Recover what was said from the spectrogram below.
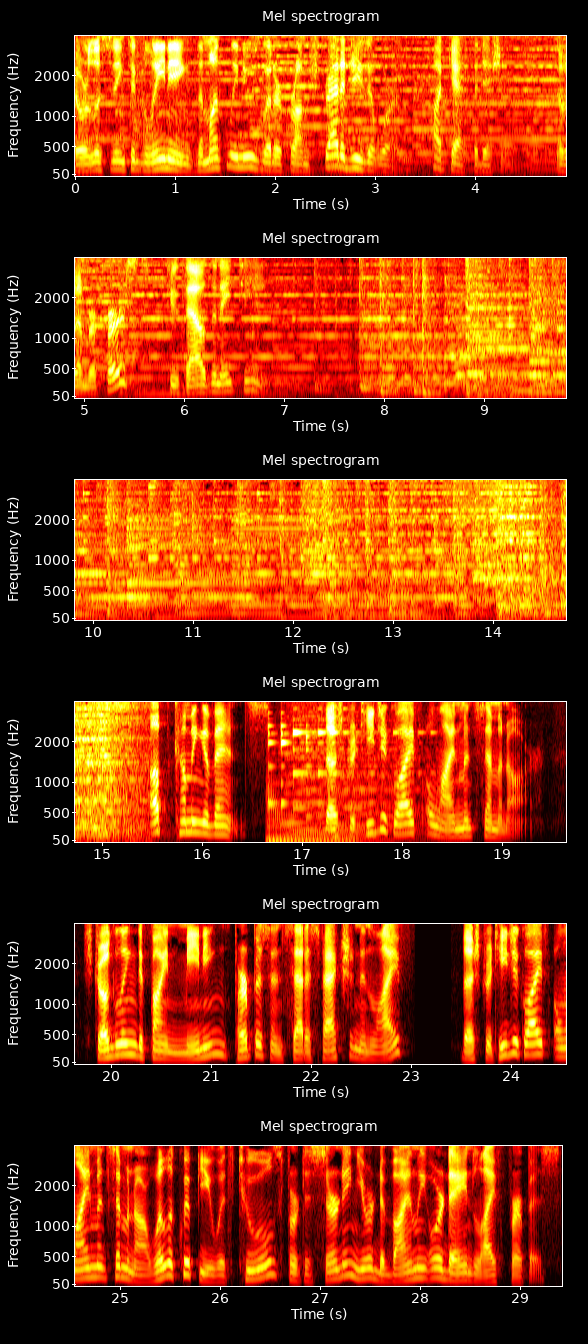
You're listening to Gleanings, the monthly newsletter from Strategies at Work, podcast edition, November 1st, 2018. Upcoming events The Strategic Life Alignment Seminar. Struggling to find meaning, purpose, and satisfaction in life? The Strategic Life Alignment Seminar will equip you with tools for discerning your divinely ordained life purpose.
